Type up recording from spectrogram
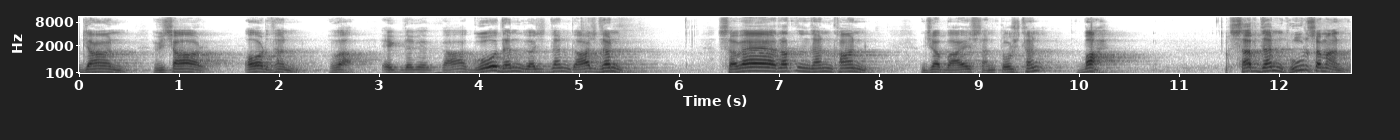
ज्ञान, विचार और धन। वाह, एक जगह कहा गोधन गजधन गाजधन सवै रत्न धन खान, जब आए संतोष धन। वाह, सब धन धूर समान।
